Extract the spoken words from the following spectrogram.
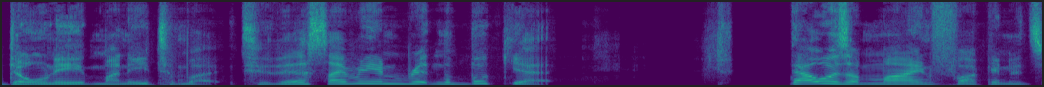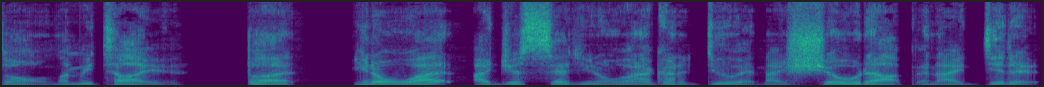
donate money to my to this. I haven't even written the book yet. That was a mind fucking its own, let me tell you. But you know what? I just said, you know what? I got to do it. And I showed up and I did it.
